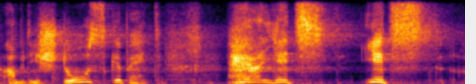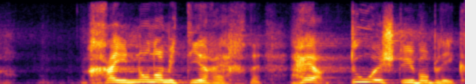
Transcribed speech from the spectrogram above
Aber die Stoßgebet, Herr, jetzt, jetzt kann ich nur noch mit dir rechnen. Herr, du hast den Überblick.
